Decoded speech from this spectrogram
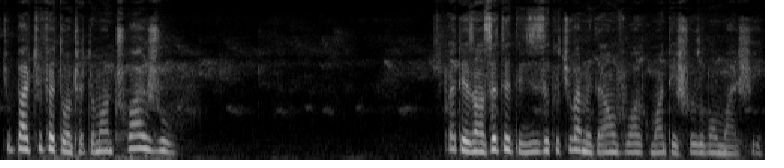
Tu pars, tu fais ton traitement trois jours tes ancêtres te disent que tu vas maintenant voir comment tes choses vont marcher.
